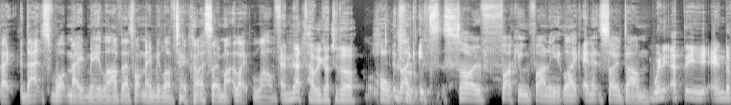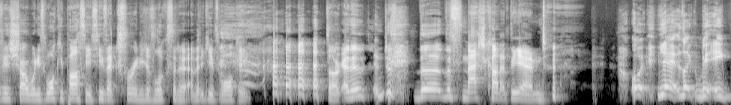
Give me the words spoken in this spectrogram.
Like that's what made me laugh. That's what made me love Tech Knight so much. Like love. And that's how we got to the whole like truth. it's so fucking funny. Like, and it's so dumb. when at the end of his show, when he's walking past, he sees that tree and he just looks at it and then he keeps walking. So and then just the the smash cut at the end. Oh yeah, like he,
